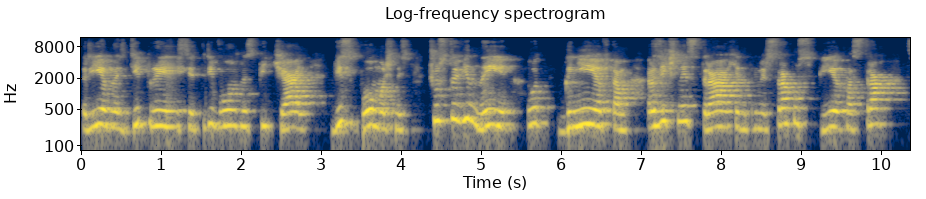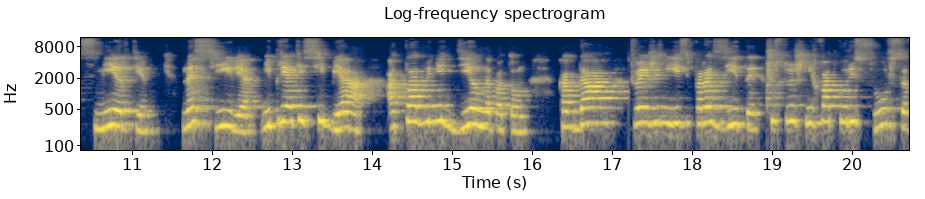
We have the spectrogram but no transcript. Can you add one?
ревность, депрессия, тревожность, печаль, беспомощность, чувство вины, вот гнев, там, различные страхи, например, страх успеха, страх смерти, насилие, неприятие себя, откладывание дел на потом, когда в твоей жизни есть паразиты, чувствуешь нехватку ресурсов,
